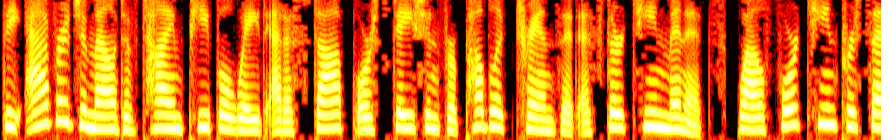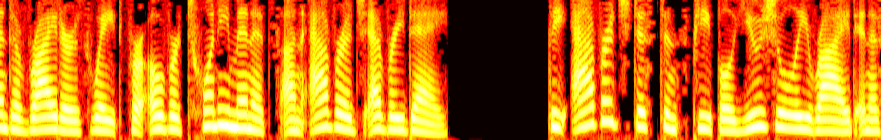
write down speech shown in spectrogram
the average amount of time people wait at a stop or station for public transit is 13 minutes, while 14% of riders wait for over 20 minutes on average every day. The average distance people usually ride in a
